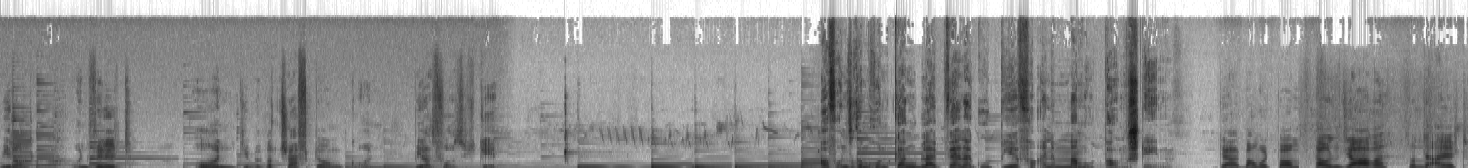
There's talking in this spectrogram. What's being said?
wieder und Wild und die Bewirtschaftung und wie das vor sich geht. Auf unserem Rundgang bleibt Werner Gutbier vor einem Mammutbaum stehen. Der Mammutbaum, 1000 Jahre wird er alt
